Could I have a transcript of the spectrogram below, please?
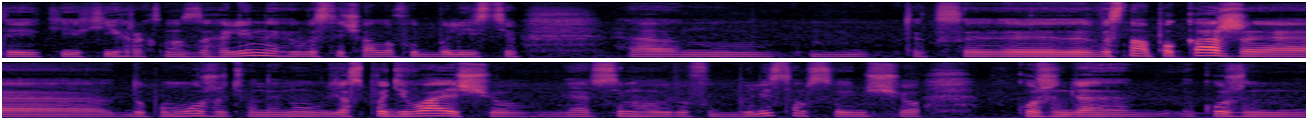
деяких іграх нас взагалі не вистачало футболістів. Е, Ну, так е, весна покаже, е, допоможуть вони. Ну, я сподіваюся, що я всім говорю футболістам своїм, що кожен, для, кожен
